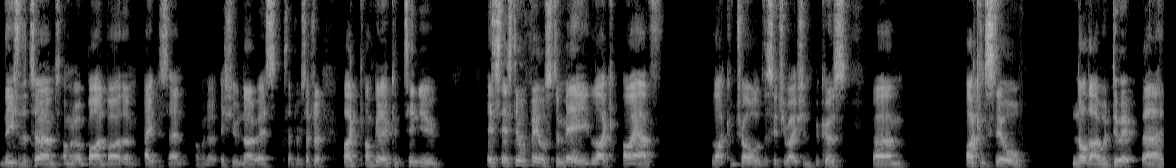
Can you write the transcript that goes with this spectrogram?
these are the terms. I'm going to abide by them. Eight percent. I'm going to issue notice, etc., etc. I I'm going to continue. It's it still feels to me like I have like control of the situation because um, I can still not that I would do it uh,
